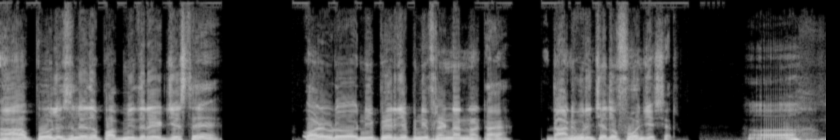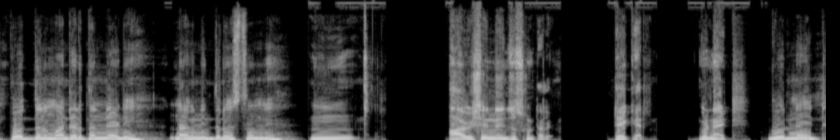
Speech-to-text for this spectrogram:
ఆ పోలీసులు ఏదో పబ్ మీద రైడ్ చేస్తే వాడు నీ పేరు చెప్పి నీ ఫ్రెండ్ అన్నట. దాని గురించి ఏదో ఫోన్ చేశారు. పొద్దున మాట్లాడతాను డాడీ. నాకు నిద్ర వస్తుంది. ఆ విషయం నేను చూసుకుంటాలే. Take care. Good night. Good night.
